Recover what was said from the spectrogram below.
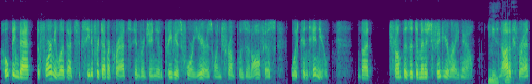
hoping that the formula that succeeded for Democrats in Virginia the previous four years when Trump was in office would continue. But Trump is a diminished figure right now. Mm-hmm. He's not a threat,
